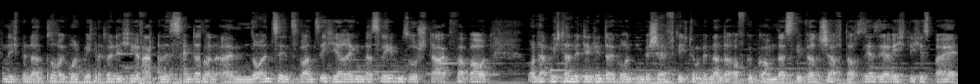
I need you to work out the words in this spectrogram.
Und ich bin dann zurück und mich natürlich gefragt, alles dass man einem 19-, 20-Jährigen das Leben so stark verbaut und habe mich dann mit den Hintergründen beschäftigt und bin dann darauf gekommen, dass die Wirtschaft doch sehr, sehr wichtig ist bei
